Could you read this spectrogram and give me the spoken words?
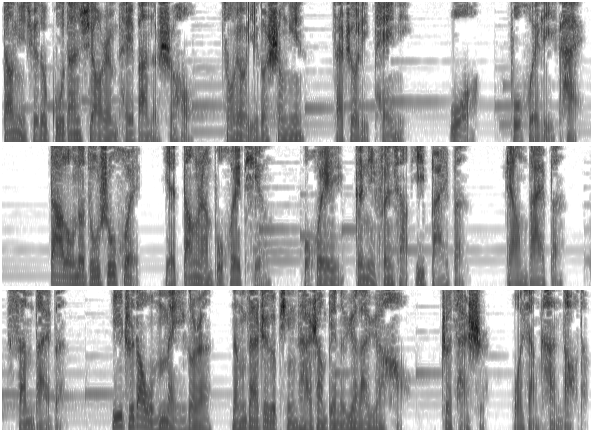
当你觉得孤单需要人陪伴的时候，总有一个声音在这里陪你，我不会离开。大龙的读书会也当然不会停，我会跟你分享一百本、两百本、三百本，一直到我们每一个人能在这个平台上变得越来越好。这才是我想看到的。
